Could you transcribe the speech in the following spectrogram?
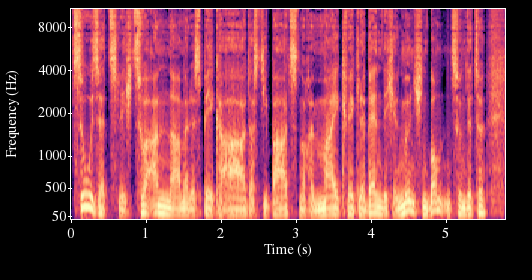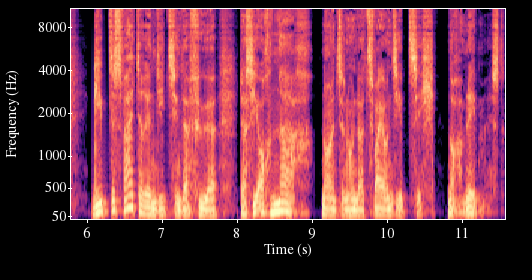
Zusätzlich zur Annahme des BKA, dass die Barths noch im Mai quicklebendig in München Bomben zündete, gibt es weitere Indizien dafür, dass sie auch nach 1972 noch am Leben ist.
